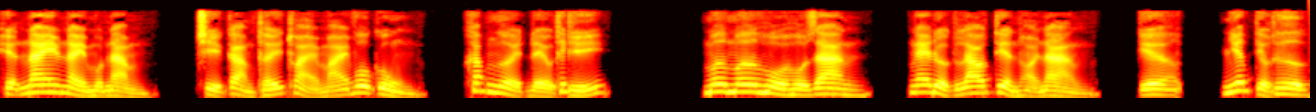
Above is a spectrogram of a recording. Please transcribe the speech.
hiện nay này một nằm, chỉ cảm thấy thoải mái vô cùng, khắp người đều thích ý. Mơ mơ hồ hồ gian, nghe được lao tiền hỏi nàng, kia, nhiếp tiểu thư,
